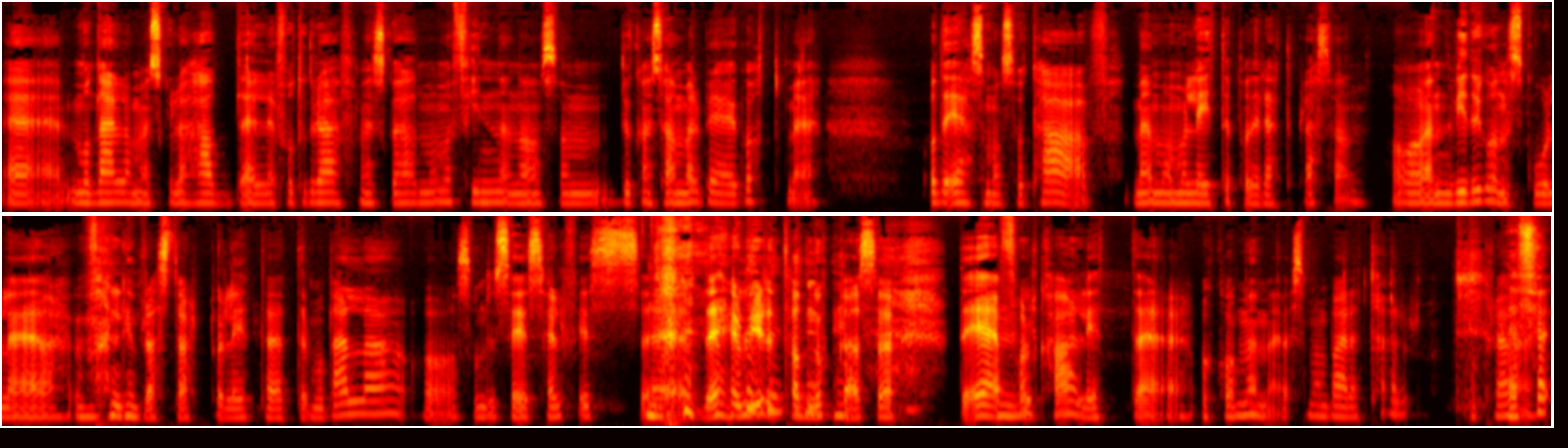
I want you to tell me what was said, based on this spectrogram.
eh, modeller man skulle hatt, eller fotografer man skulle hatt. Man må finne noen som du kan samarbeide godt med. Og det er som også å ta av, men man må lete på de rette plassene. Og en videregående skole er en veldig bra start å lete etter modeller, og som du sier, selfies, eh, det blir det tatt nok av. Så det er, folk har litt eh, å komme med hvis man bare tør å prøve.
